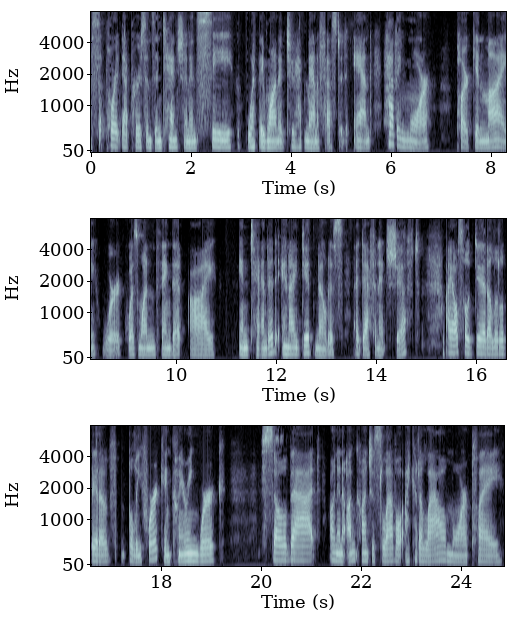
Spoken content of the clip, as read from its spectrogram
support that person's intention and see what they wanted to have manifested. And having more Plark in my work was one thing that I intended, and I did notice a definite shift. I also did a little bit of belief work and clearing work so that on an unconscious level, I could allow more play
